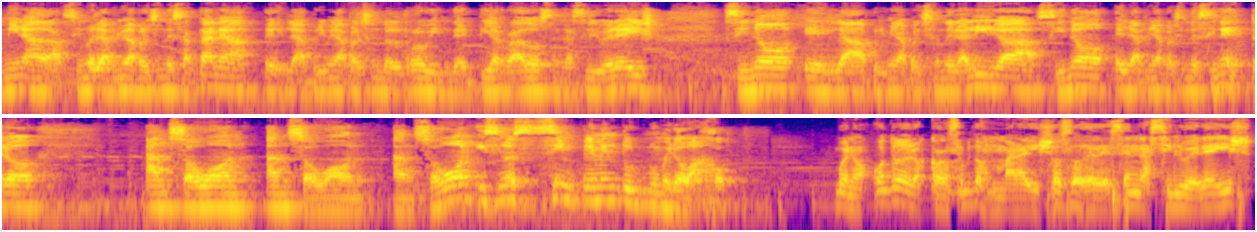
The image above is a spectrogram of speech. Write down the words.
Minada. Si no es la primera aparición de Satana, es la primera aparición del Robin de Tierra 2 en la Silver Age. Si no, es la primera aparición de la Liga. Si no, es la primera aparición de Sinestro. And so on, and so on, and so on. Y si no, es simplemente un número bajo. Bueno, otro de los conceptos maravillosos de DC en la Silver Age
